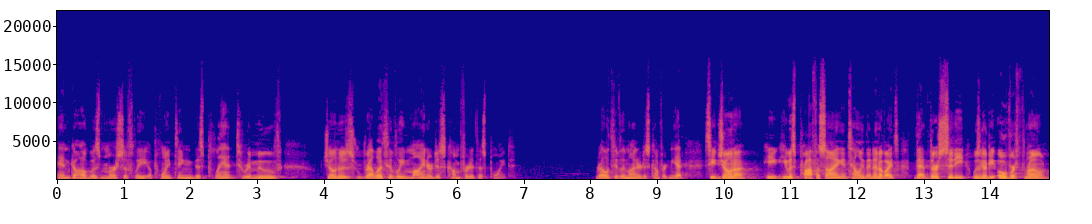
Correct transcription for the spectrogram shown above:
And God was mercifully appointing this plant to remove Jonah's relatively minor discomfort at this point. Relatively minor discomfort. And yet, see, Jonah, he, he was prophesying and telling the Ninevites that their city was going to be overthrown.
